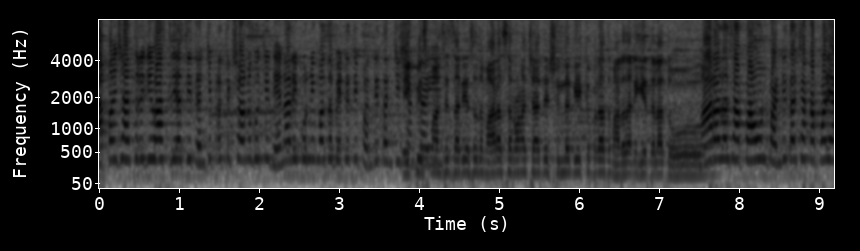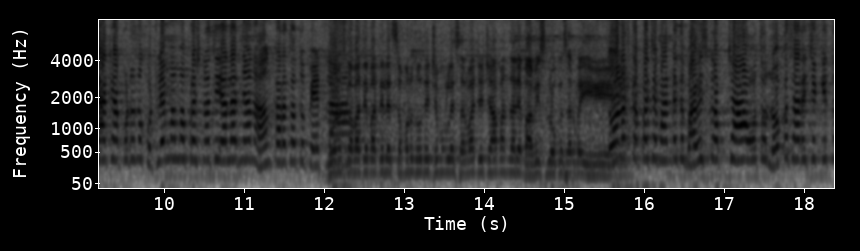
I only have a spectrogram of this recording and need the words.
आपण शास्त्री जी वाचली असती त्यांची प्रत्यक्ष अनुभूती देणारी कोणी मत भेटे ती पंडितांची एकवीस. माणसे सारी असत महाराज सर्वांना चाहते शिल्लक एक प्रात महाराजांनी घेतला तो. महाराजाचा पाहून पंडिताच्या कपाळी आठ्या पडून कुठले मम प्रश्नाचे याला ज्ञान अहंकाराचा तो पेटला. दोनच कपाते पातेले समोरच होते चिमुकले सर्वांचे चहा झाले बावीस लोक सर्व. दोनच कपाच्या भांड्यात बावीस कप चहा होतो लोक सारे चकित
